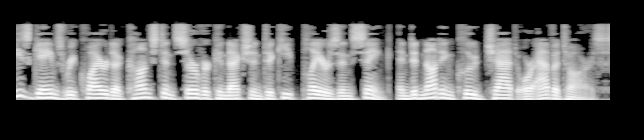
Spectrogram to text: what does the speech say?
These games required a constant server connection to keep players in sync, and did not include chat or avatars.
